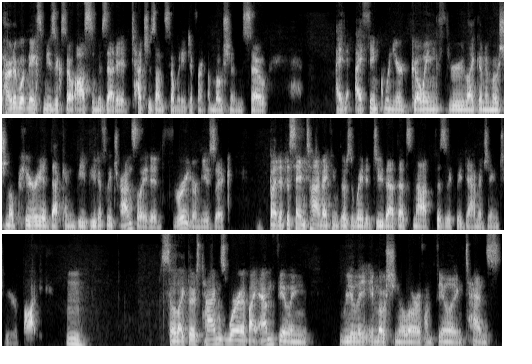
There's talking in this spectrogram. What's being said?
part of what makes music so awesome is that it touches on so many different emotions. So I, I think when you're going through like an emotional period that can be beautifully translated through your music. But at the same time, I think there's a way to do that that's not physically damaging to your body. Mm. So like there's times where if I am feeling really emotional or if I'm feeling tense,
